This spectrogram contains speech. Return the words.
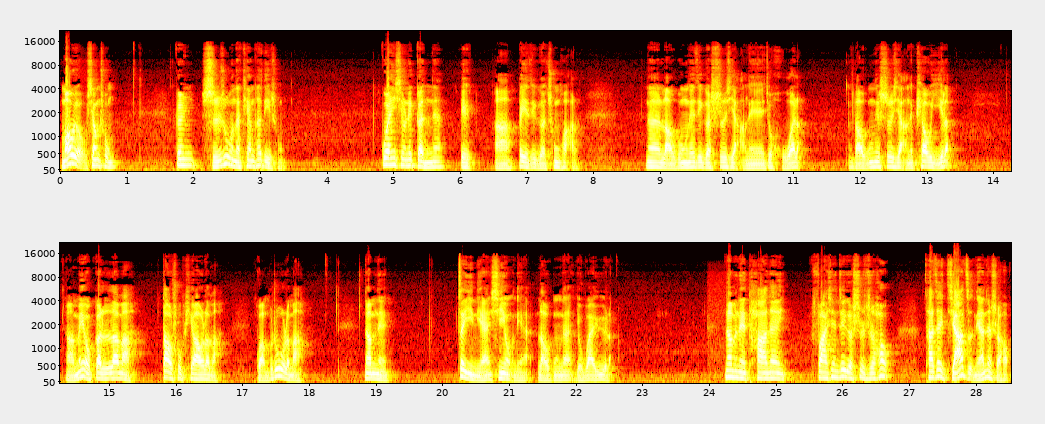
卯酉相冲，跟石柱呢天克地冲，官星的根呢被啊被这个冲垮了，那老公的这个思想呢就活了。老公的思想呢漂移了，啊，没有根了嘛，到处飘了嘛，管不住了嘛。那么呢，这一年辛酉年，老公呢有外遇了。那么呢，他呢发现这个事之后，他在甲子年的时候，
